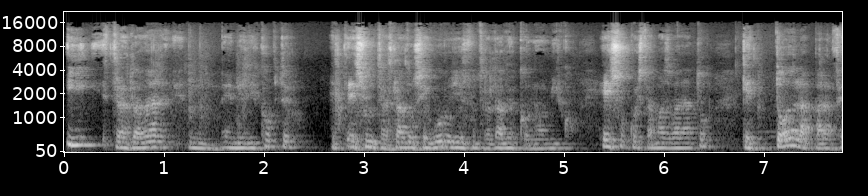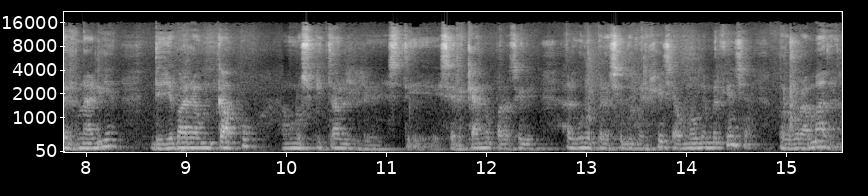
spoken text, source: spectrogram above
y trasladar en, helicóptero. Es un traslado seguro y es un traslado económico. Eso cuesta más barato que toda la parafernalia de llevar a un capo a un hospital este, cercano para hacer alguna operación de emergencia o no de emergencia, programada.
